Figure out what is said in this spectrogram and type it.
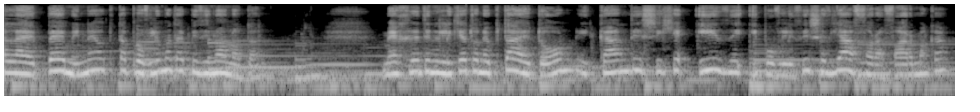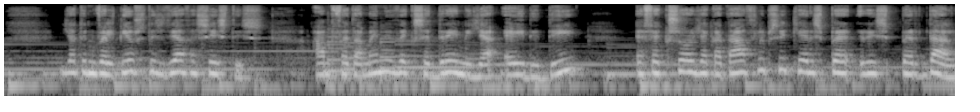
αλλά επέμεινε ότι τα προβλήματα επιδεινώνονταν Μέχρι την ηλικία των 7 ετών η Κάντις είχε ήδη υποβληθεί σε διάφορα φάρμακα για την βελτίωση της διάθεσής της. Αμφεταμένη δεξεντρίνη για ADD, εφεξόρ για κατάθλιψη και ρισπερντάλ.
